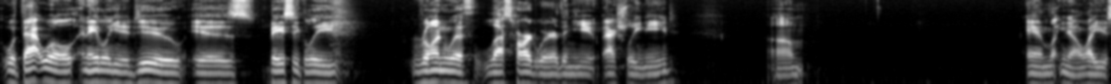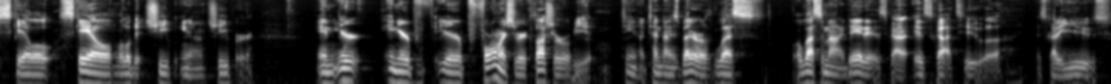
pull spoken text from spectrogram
what that will enable you to do is basically run with less hardware than you actually need. Um, and you know, allow you to scale scale a little bit cheap, you know, cheaper. And you're in your your performance of your cluster will be you know 10 times better with less a less amount of data it's got it's got to uh, it's got to use.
